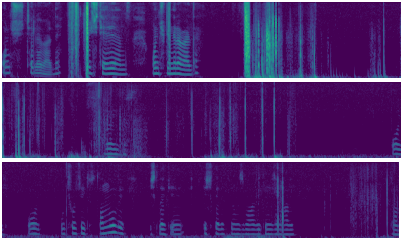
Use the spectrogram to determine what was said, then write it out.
13 TL verdi. 13 TL yalnız. 13 bin lira verdi. Böyle. Oy oy uç uç gidiyoruz. Lan ne oluyor? Işıklar, ki- ışıklar kırmızı mavi kırmızı mavi. Lan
